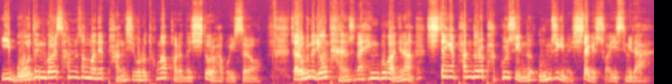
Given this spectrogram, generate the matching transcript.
이 모든 걸 삼성만의 방식으로 통합하려는 시도를 하고 있어요. 자, 여러분들 이건 단순한 행보가 아니라 시장의 판도를 바꿀 수 있는 움직임의 시작일 수가 있습니다.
